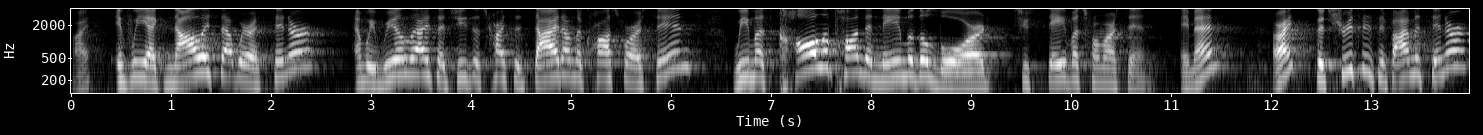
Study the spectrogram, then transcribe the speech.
Right? If we acknowledge that we're a sinner and we realize that Jesus Christ has died on the cross for our sins, we must call upon the name of the Lord to save us from our sins. Amen? All right? The truth is, if I'm a sinner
